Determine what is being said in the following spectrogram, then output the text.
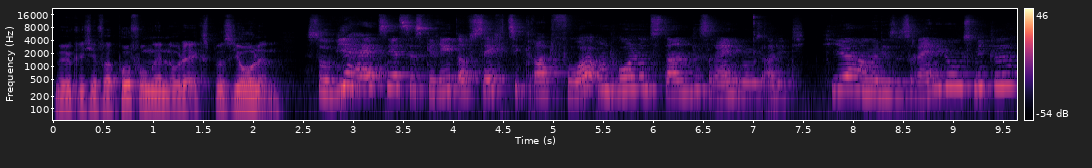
mögliche Verpuffungen oder Explosionen. So, wir heizen jetzt das Gerät auf 60 Grad vor und holen uns dann das Reinigungsadditiv. Hier haben wir dieses Reinigungsmittel.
